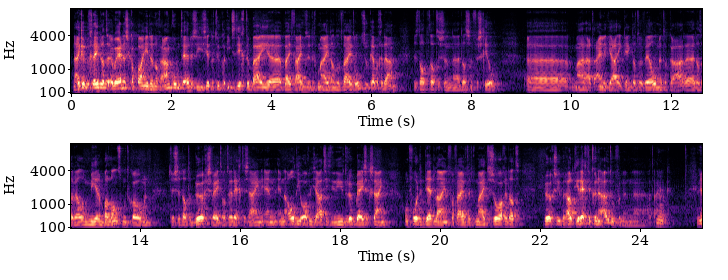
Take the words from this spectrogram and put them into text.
Nou, ik heb begrepen dat de awareness campagne er nog aankomt. Hè? Dus die zit natuurlijk al iets dichter bij, uh, bij 25 mei dan dat wij het onderzoek hebben gedaan. Dus dat, dat, is, een, uh, dat is een verschil. maar uiteindelijk, ja, ik denk dat we wel met elkaar, dat er wel meer een balans moet komen tussen dat de burgers weten wat hun rechten zijn en, en al die organisaties die nu druk bezig zijn om voor de deadline van 25 mei te zorgen dat burgers überhaupt die rechten kunnen uitoefenen uh, uiteindelijk. Ja.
